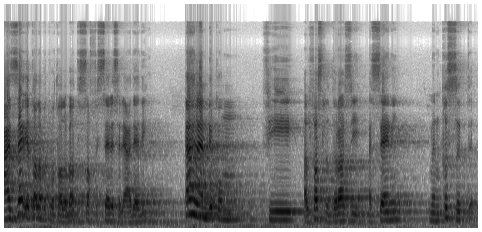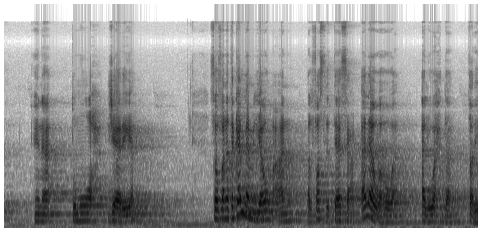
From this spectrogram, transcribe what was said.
أعزائي طلبة وطالبات الصف الثالث الإعدادي أهلا بكم في الفصل الدراسي الثاني من قصة هنا طموح جارية. سوف نتكلم اليوم عن الفصل التاسع ألا وهو الوحدة طريق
